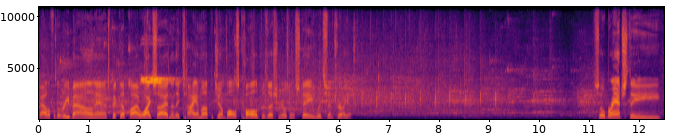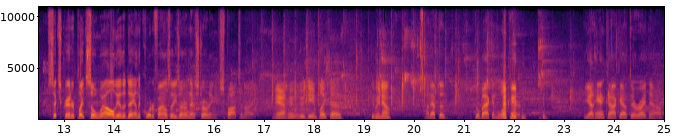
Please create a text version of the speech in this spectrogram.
Battle for the rebound, and it's picked up by Whiteside, and then they tie him up. The jump ball is called. Possession arrow is going to stay with Centralia. So Branch, the sixth grader, played so well the other day in the quarterfinals that he's earned that starting spot tonight. Yeah, who, who's he in place of? Do we know? I'd have to go back and look here. you got Hancock out there right now.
